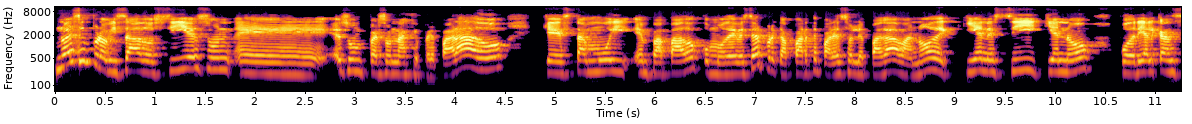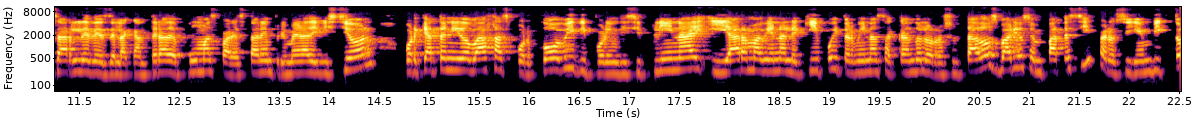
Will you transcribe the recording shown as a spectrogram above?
No es improvisado, sí es un, eh, es un personaje preparado que está muy empapado como debe ser, porque aparte para eso le pagaba, ¿no? De quién es sí y quién no, podría alcanzarle desde la cantera de Pumas para estar en primera división, porque ha tenido bajas por COVID y por indisciplina y arma bien al equipo y termina sacando los resultados. Varios empates sí, pero sigue invicto.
